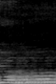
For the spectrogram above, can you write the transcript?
Oh.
